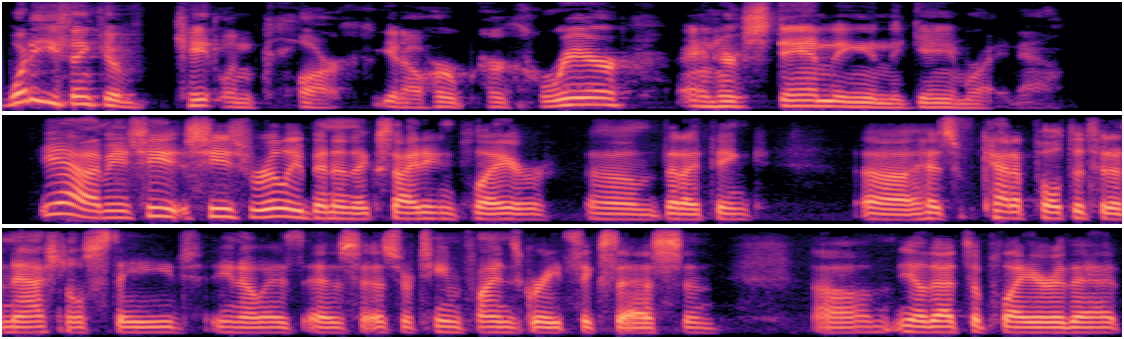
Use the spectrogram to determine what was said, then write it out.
what do you think of Caitlin Clark? You know, her her career and her standing in the game right now. Yeah, I mean, she she's really been an exciting player um, that I think uh, has catapulted to the national stage. You know, as as as her team finds great success, and um, you know that's a player that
